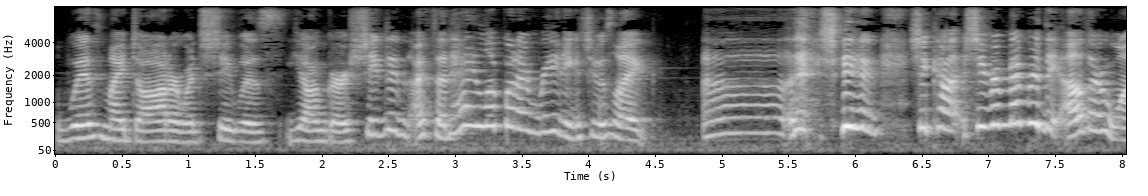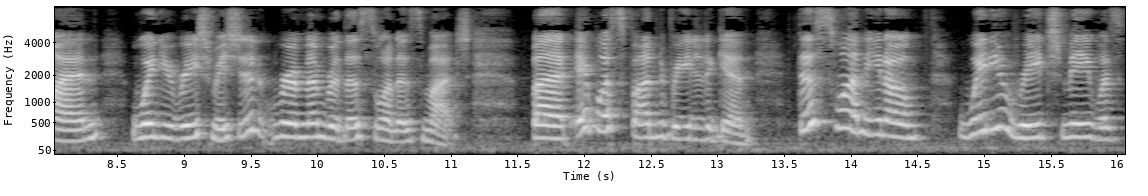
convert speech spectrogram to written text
with my daughter when she was younger. She didn't, I said, hey, look what I'm reading. And she was like, uh, she didn't, she, she remembered the other one, When You Reach Me. She didn't remember this one as much but it was fun to read it again. This one, you know, When You Reach Me was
